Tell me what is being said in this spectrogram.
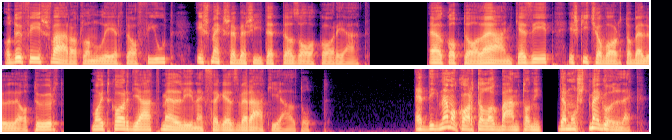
A döfés váratlanul érte a fiút, és megsebesítette az alkarját. Elkapta a leány kezét, és kicsavarta belőle a tört, majd kardját mellének szegezve rákiáltott. Eddig nem akartalak bántani, de most megöllek!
